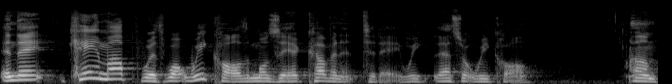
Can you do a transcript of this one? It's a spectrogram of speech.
And they came up with what we call the Mosaic covenant today. We, that's what we call. Um,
